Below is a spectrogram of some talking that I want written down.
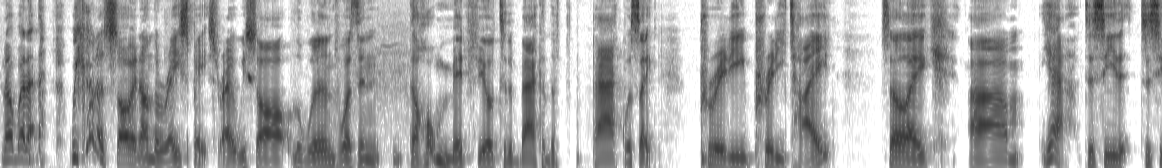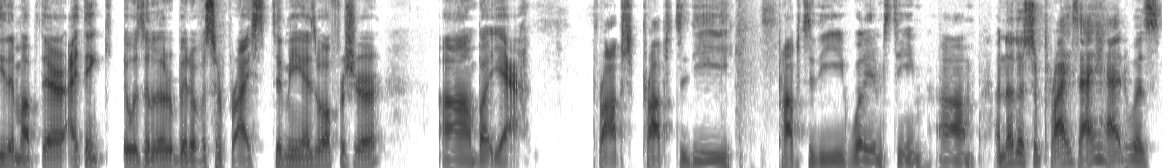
No, but uh, we kind of saw it on the race pace, right? We saw the Williams wasn't the whole midfield to the back of the pack was like pretty pretty tight. So like um yeah, to see to see them up there, I think it was a little bit of a surprise to me as well for sure. Um but yeah, props props to the props to the Williams team. Um another surprise I had was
